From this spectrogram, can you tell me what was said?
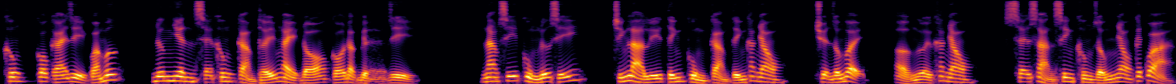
không có cái gì quá mức, đương nhiên sẽ không cảm thấy ngày đó có đặc biệt gì. Nam sĩ cùng nữ sĩ, chính là lý tính cùng cảm tính khác nhau, chuyện giống vậy, ở người khác nhau, sẽ sản sinh không giống nhau kết quả.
